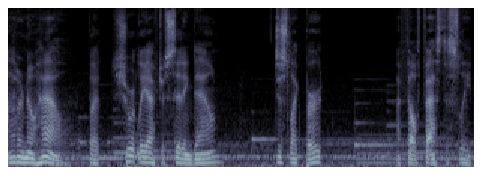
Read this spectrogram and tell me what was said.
I don't know how, but shortly after sitting down, just like Burt, I fell fast asleep.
